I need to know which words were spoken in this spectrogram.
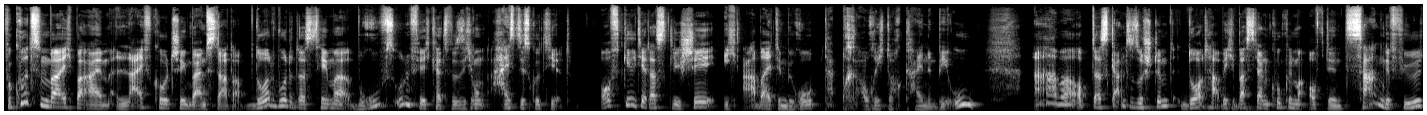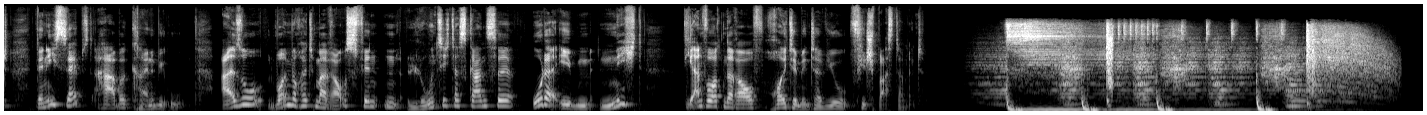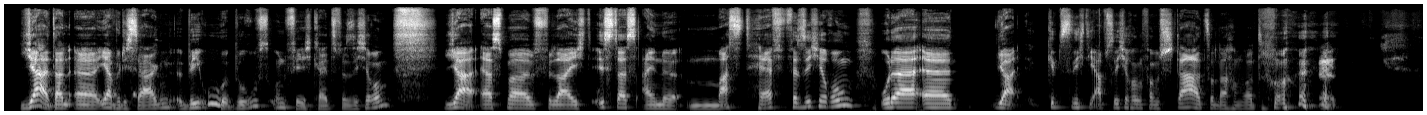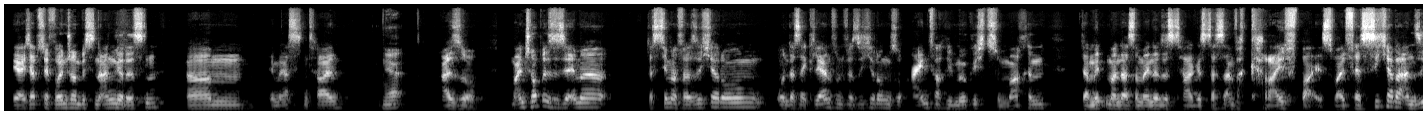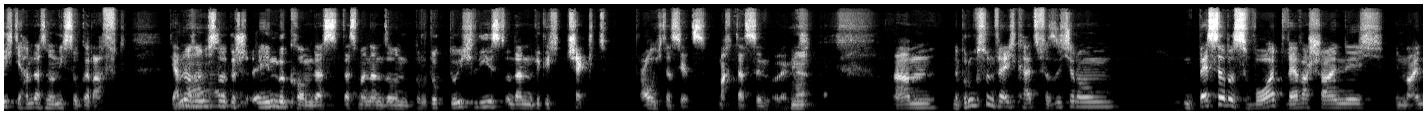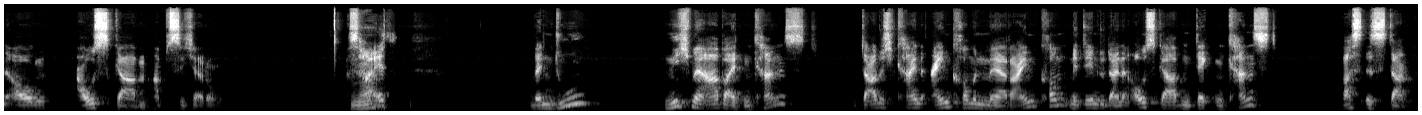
Vor kurzem war ich bei einem Live-Coaching beim Startup. Dort wurde das Thema Berufsunfähigkeitsversicherung heiß diskutiert. Oft gilt ja das Klischee, ich arbeite im Büro, da brauche ich doch keine BU. Aber ob das Ganze so stimmt, dort habe ich Bastian Kunkel mal auf den Zahn gefühlt, denn ich selbst habe keine BU. Also wollen wir heute mal rausfinden, lohnt sich das Ganze oder eben nicht? Die Antworten darauf heute im Interview. Viel Spaß damit. Ja, dann äh, ja, würde ich sagen, BU, Berufsunfähigkeitsversicherung. Ja, erstmal vielleicht, ist das eine Must-Have-Versicherung oder äh, ja, gibt es nicht die Absicherung vom Staat, so nach dem Motto? Hm. Ja, ich habe es ja vorhin schon ein bisschen angerissen ähm, im ersten Teil. Ja. Also, mein Job ist es ja immer, das Thema Versicherung und das Erklären von Versicherungen so einfach wie möglich zu machen, damit man das am Ende des Tages, dass es einfach greifbar ist. Weil Versicherer an sich, die haben das noch nicht so gerafft. Die haben ja. das noch nicht so hinbekommen, dass, dass man dann so ein Produkt durchliest und dann wirklich checkt, brauche ich das jetzt? Macht das Sinn oder nicht? Ja. Ähm, eine Berufsunfähigkeitsversicherung, ein besseres Wort wäre wahrscheinlich in meinen Augen Ausgabenabsicherung. Das ja. heißt, wenn du nicht mehr arbeiten kannst, dadurch kein Einkommen mehr reinkommt, mit dem du deine Ausgaben decken kannst, was ist dann?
